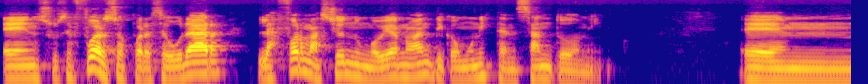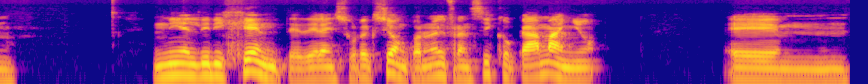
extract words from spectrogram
en sus esfuerzos por asegurar la formación de un gobierno anticomunista en Santo Domingo. Em, ni el dirigente de la insurrección, coronel Francisco Caamaño, em,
